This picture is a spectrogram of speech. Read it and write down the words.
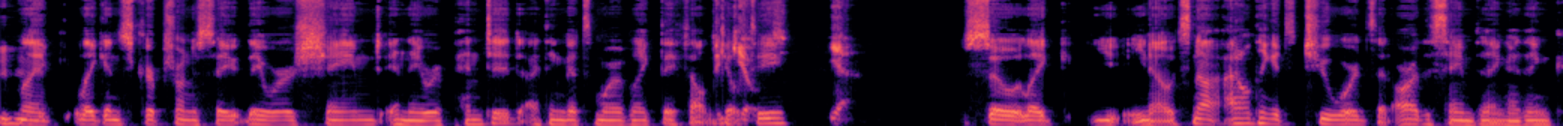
Mm-hmm. Like like in scripture when to say they were ashamed and they repented, I think that's more of like they felt the guilty. Guilt so like you, you know it's not i don't think it's two words that are the same thing i think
